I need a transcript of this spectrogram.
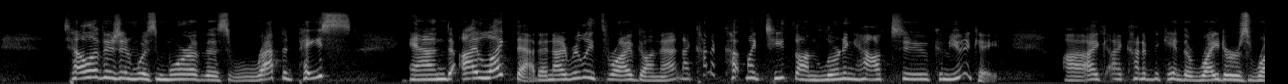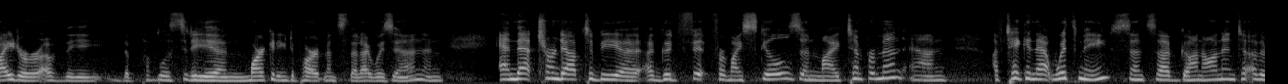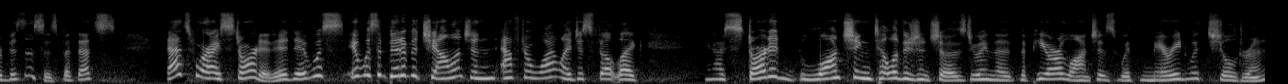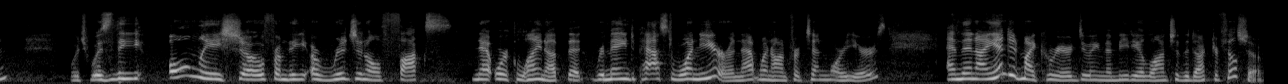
Television was more of this rapid pace and i liked that and i really thrived on that and i kind of cut my teeth on learning how to communicate. Uh, I, I kind of became the writer's writer of the the publicity and marketing departments that i was in and and that turned out to be a, a, good fit for my skills and my temperament. And i've taken that with me since i've gone on into other businesses. But that's that's where i started. It it was it was a bit of a challenge. And after a while i just felt like you know i started launching television shows doing the the pr launches with married with children which was the only show from the original fox network lineup that remained past one year. And that went on for 10 more years and then I ended my career doing the media launch of the Dr. Phil show.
